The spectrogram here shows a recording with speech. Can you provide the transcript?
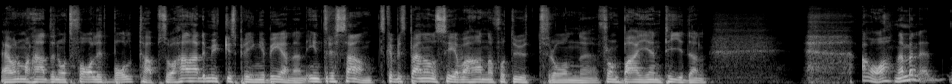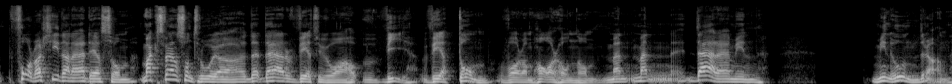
Även om han hade något farligt bolltapp så han hade mycket spring i benen. Intressant. Ska bli spännande att se vad han har fått ut från, från bayern tiden Ja, nej men forwardsidan är det som... Max Svensson tror jag, där vet vi vad vi vet de var de har honom. Men, men där är min min undran.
